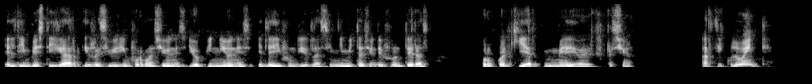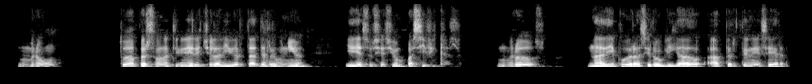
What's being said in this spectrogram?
el de investigar y recibir informaciones y opiniones y el de difundirlas sin limitación de fronteras por cualquier medio de expresión. Artículo 20. Número 1. Toda persona tiene derecho a la libertad de reunión y de asociación pacíficas. Número 2. Nadie podrá ser obligado a pertenecer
